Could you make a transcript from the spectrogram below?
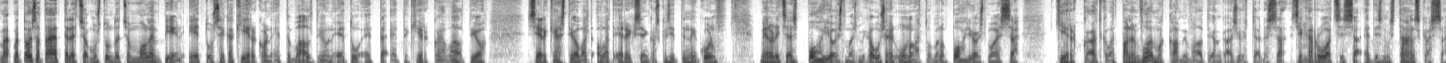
Mä, mä toisaalta ajattelen, että se on, musta tuntuu, että se on molempien etu, sekä kirkon että valtion etu, että, että kirkko ja valtio selkeästi ovat, ovat erikseen, koska sitten niin kuin, meillä on itse asiassa Pohjoismaissa, mikä usein unohtuu, meillä on Pohjoismaissa kirkkoja, jotka ovat paljon voimakkaammin valtion kanssa yhteydessä sekä mm. Ruotsissa että esimerkiksi Tanskassa.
